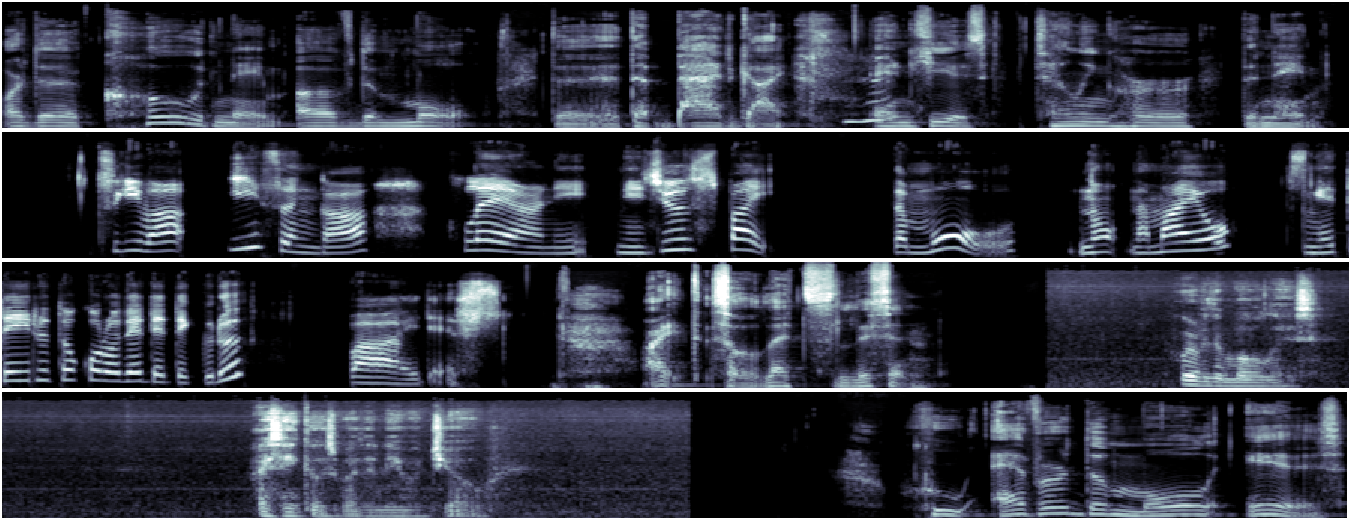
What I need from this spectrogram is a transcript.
or the code name of the mole, the, the bad guy. Mm-hmm. And he is telling her the name. 次はイースンがクレアに二重スパイ The Mole の名前を告げているところで出てくる by です。 All right, so let's listen. Whoever the mole is, I think goes by the name of Job. Whoever the mole is,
